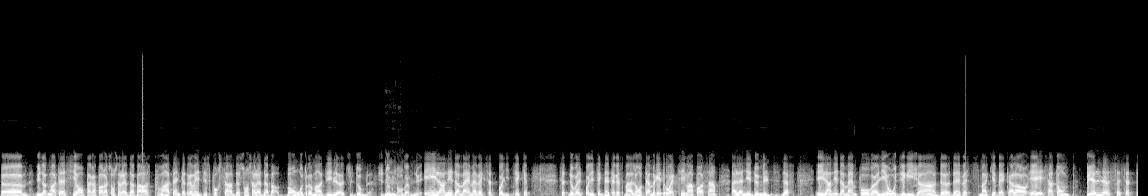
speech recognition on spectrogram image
une augmentation par rapport à son salaire de base pouvant atteindre 90% de son salaire de base. Bon, autrement dit, tu doubles, tu doubles son mmh, mmh, revenu. Mmh. Et il en est de même avec cette politique cette nouvelle politique d'intéressement à long terme, rétroactive en passant à l'année 2019. Et il en est de même pour euh, les hauts dirigeants d'Investissement Québec. Alors, et ça tombe pile, cette,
